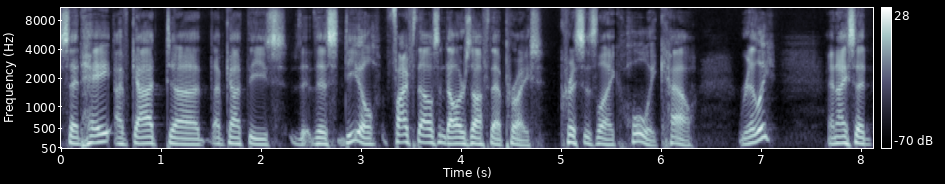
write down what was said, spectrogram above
said, "Hey, I've got uh, I've got these th- this deal, five thousand dollars off that price." Chris is like, "Holy cow, really?" And I said,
